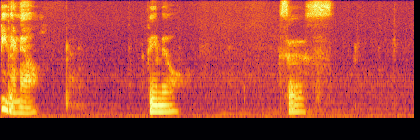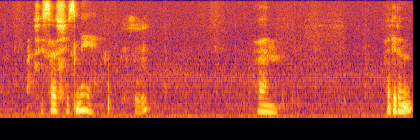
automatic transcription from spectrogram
Be there now. female says she says she's me. Mhm. and i didn't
